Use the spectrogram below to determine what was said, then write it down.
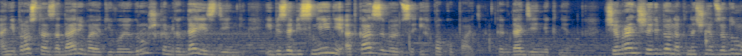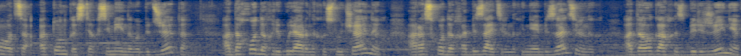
Они просто задаривают его игрушками, когда есть деньги, и без объяснений отказываются их покупать, когда денег нет. Чем раньше ребенок начнет задумываться о тонкостях семейного бюджета, о доходах регулярных и случайных, о расходах обязательных и необязательных, о долгах и сбережениях,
